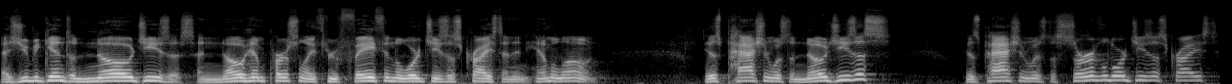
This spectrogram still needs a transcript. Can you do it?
As you begin to know Jesus and know him personally through faith in the Lord Jesus Christ and in him alone. His passion was to know Jesus. His passion was to serve the Lord Jesus Christ.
